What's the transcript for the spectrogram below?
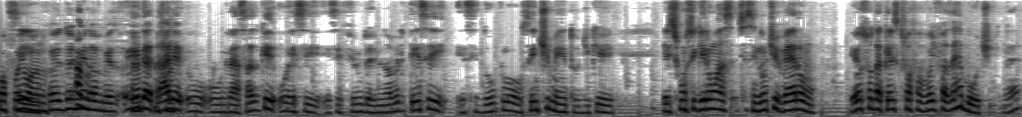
Qual foi Sim, o ano? Foi 2009 mesmo. E É, o detalhe, o, o engraçado é que esse, esse filme 2009 ele tem esse, esse duplo sentimento de que eles conseguiram, ass- assim, não tiveram. Eu sou daqueles que sou a favor de fazer reboot, né?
